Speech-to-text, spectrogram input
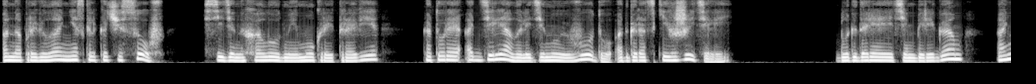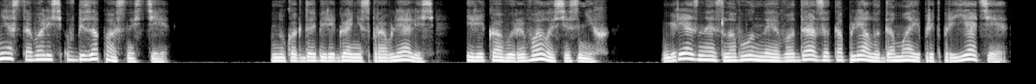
она провела несколько часов, сидя на холодной мокрой траве, которая отделяла ледяную воду от городских жителей. Благодаря этим берегам они оставались в безопасности. Но когда берега не справлялись и река вырывалась из них, грязная зловонная вода затопляла дома и предприятия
